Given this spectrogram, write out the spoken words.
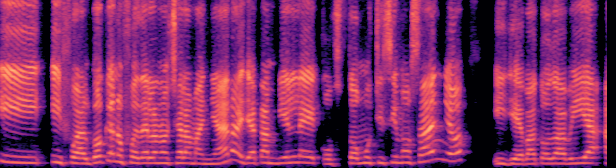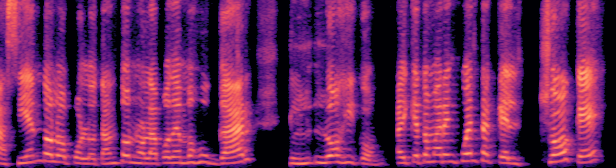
Y, y fue algo que no fue de la noche a la mañana. Ella también le costó muchísimos años y lleva todavía haciéndolo, por lo tanto no la podemos juzgar. Lógico, hay que tomar en cuenta que el choque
